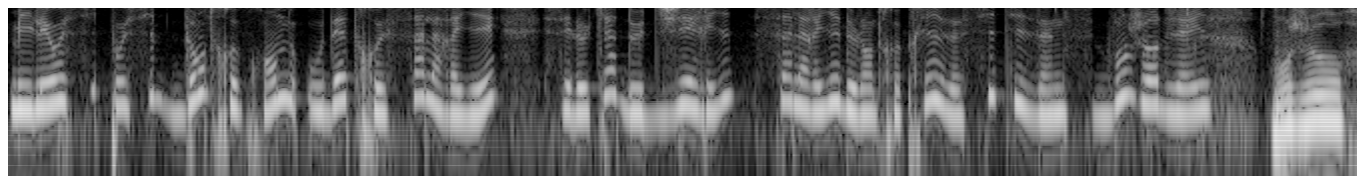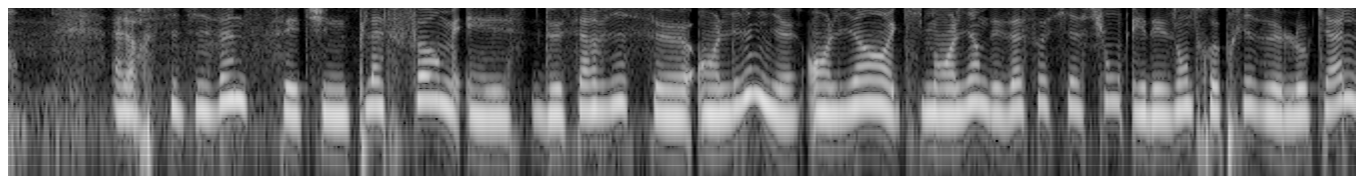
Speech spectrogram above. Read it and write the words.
Mais il est aussi possible d'entreprendre ou d'être salarié. C'est le cas de Jerry, salarié de l'entreprise Citizens. Bonjour Jerry. Bonjour. Alors Citizens, c'est une plateforme de services euh, en ligne, en lien, qui met en lien des associations et des entreprises locales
